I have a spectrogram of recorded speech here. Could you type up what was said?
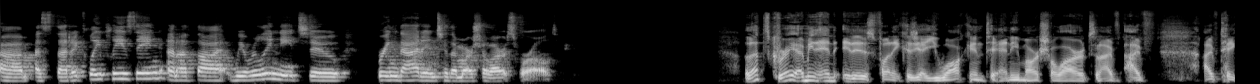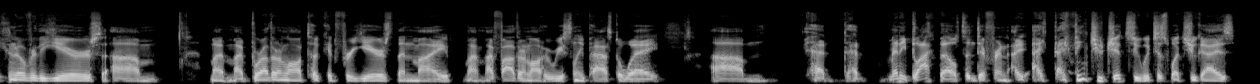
um, aesthetically pleasing. And I thought we really need to bring that into the martial arts world. Well, that's great. I mean, and it is funny because yeah, you walk into any martial arts, and I've I've I've taken it over the years. Um, my my brother in law took it for years. Then my my, my father in law, who recently passed away, um, had had many black belts in different. I I, I think jujitsu, which is what you guys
